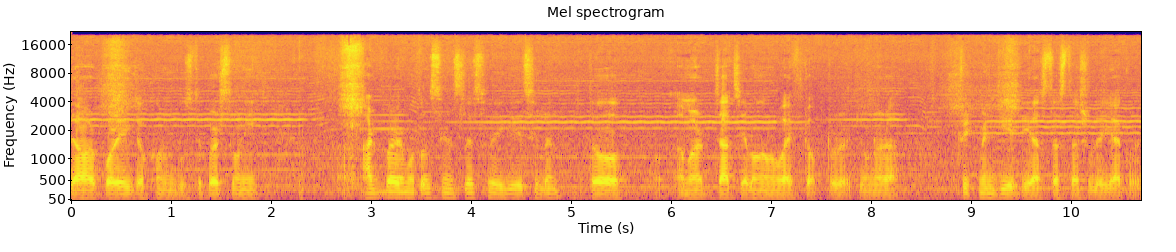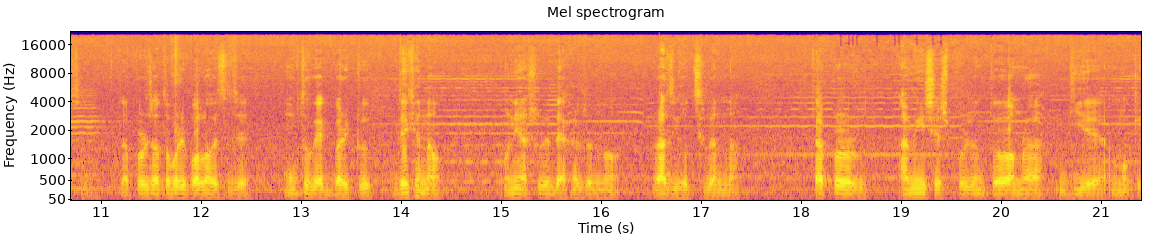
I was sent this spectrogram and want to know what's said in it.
যাওয়ার পরেই যখন বুঝতে পারছে উনি আটবারের মতন সেন্সলেস হয়ে গিয়েছিলেন তো আমার চাচি এবং আমার ওয়াইফ ডক্টর আর কি ওনারা ট্রিটমেন্ট দিয়ে দিয়ে আস্তে আস্তে আসলে ইয়া করেছেন। তারপর যতবারই বলা হয়েছে যে মুগ্ধকে একবার একটু দেখে নাও উনি আসলে দেখার জন্য রাজি হচ্ছিলেন না। তারপর আমি শেষ পর্যন্ত আমরা গিয়ে আম্মুকে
